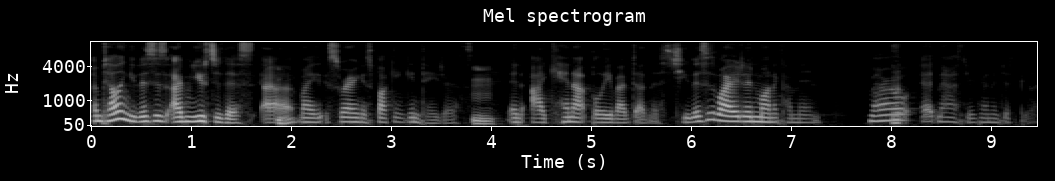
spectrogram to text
I'm telling you this is I'm used to this. Uh, Mhm. my swearing is fucking contagious. Mm. And I cannot believe I've done this to you. This is why I didn't want to come in. Tomorrow at mass you're going to just be like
